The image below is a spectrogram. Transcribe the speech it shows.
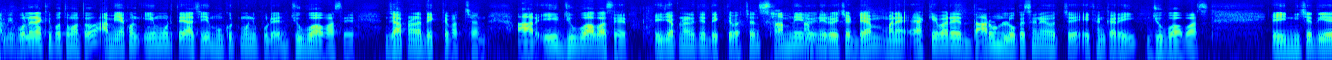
আমি বলে রাখি প্রথমত আমি এখন এই মুহূর্তে আছি মুকুটমণিপুরের যুব আবাসে যা আপনারা দেখতে পাচ্ছেন। আর এই যুব আবাসের এই যে আপনারা যে দেখতে পাচ্ছেন সামনেই রয়েছে ড্যাম মানে একেবারে দারুণ লোকেশনে হচ্ছে এখানকার এই যুব আবাস। এই নিচে দিয়ে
